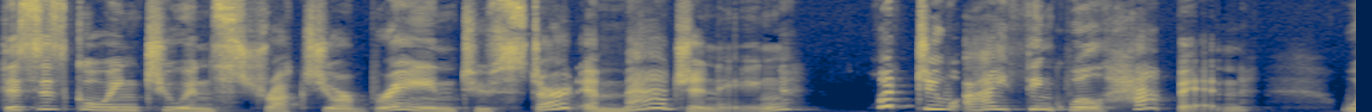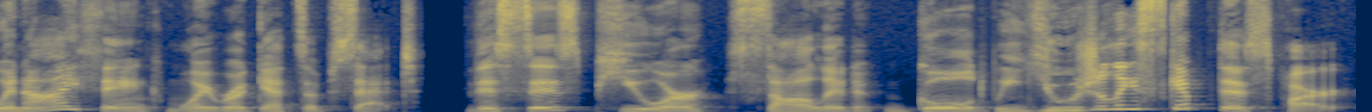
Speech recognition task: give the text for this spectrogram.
This is going to instruct your brain to start imagining what do I think will happen when I think Moira gets upset? This is pure solid gold. We usually skip this part.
